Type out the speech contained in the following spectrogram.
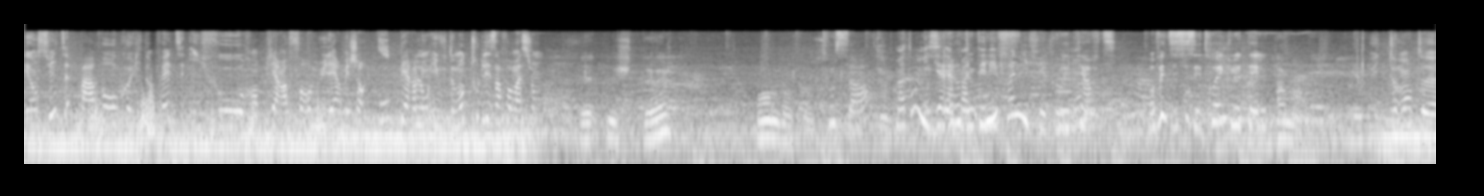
et ensuite par rapport au Covid en fait il faut remplir un formulaire mais genre hyper long. Il vous demande toutes les informations. 74 19. tout ça. Mais attends, mais s'il n'y a Galère pas de téléphone, il fait pour comment une carte. En fait ici c'est toi avec l'hôtel. Il te demande euh,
